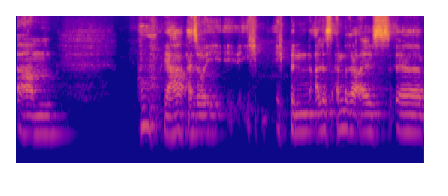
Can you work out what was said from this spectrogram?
Ähm, puh, ja, also ich, ich bin alles andere als äh,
